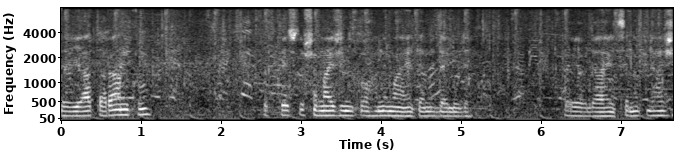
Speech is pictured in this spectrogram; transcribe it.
9 ранку. Фактично, що майже нікого немає, де не де люди. Появляються на пляжі.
